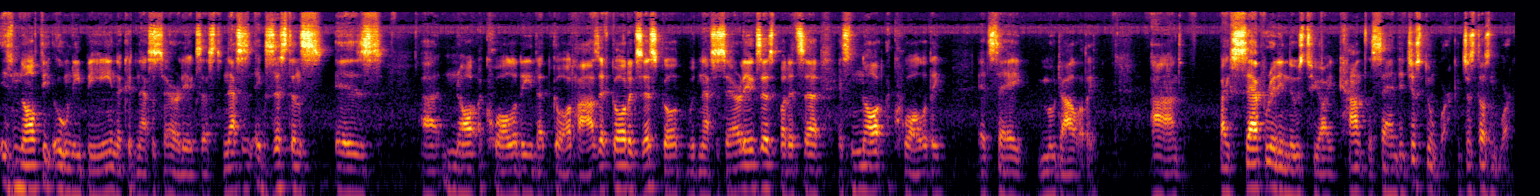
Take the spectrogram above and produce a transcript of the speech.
is not the only being that could necessarily exist. Necess- existence is uh, not a quality that God has. If God exists, God would necessarily exist, but it's a it's not a quality. It's a modality. And by separating those two out, Kant ascend, they just don't work. It just doesn't work.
